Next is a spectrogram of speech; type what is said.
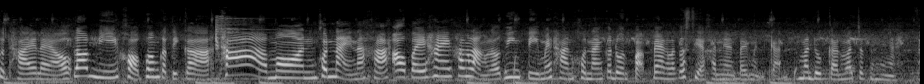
สุดท้ายแล้ว รอบนี้ขอเพิ่มกติกา ถ้ามอนคนไหนนะคะ เอาไปให้ข้างหลังแล้ววิ่งตีไม่ทันคนนั้นก็โดนปะแป้งแล้วก็เสียคะแนนไปเหมือนกัน มาดูกันว่าจะเป็นยังไงไป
